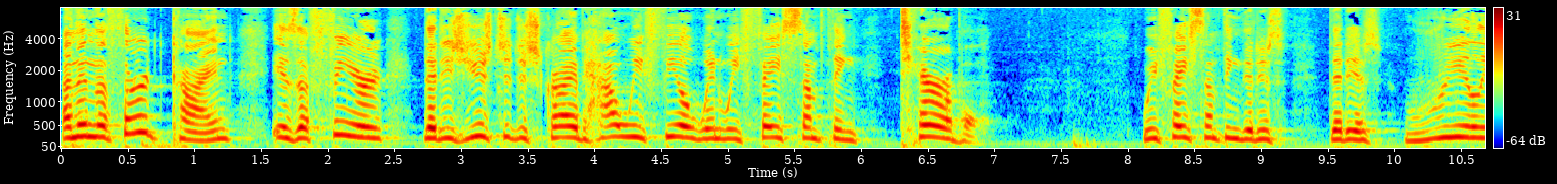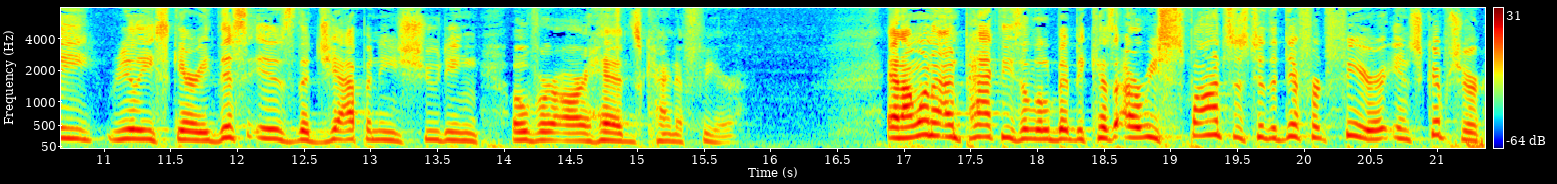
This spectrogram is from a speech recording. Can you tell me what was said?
And then the third kind is a fear that is used to describe how we feel when we face something terrible. We face something that is, that is really, really scary. This is the Japanese shooting over our heads kind of fear. And I want to unpack these a little bit because our responses to the different fear in Scripture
